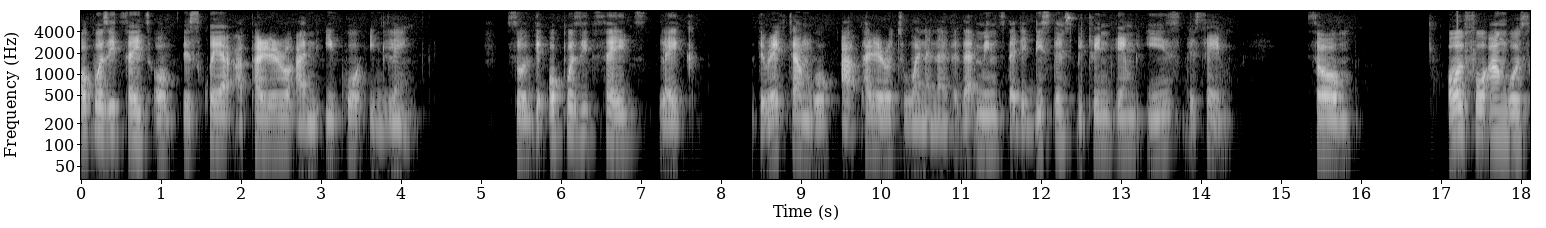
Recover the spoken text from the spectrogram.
Opposite sides of the square are parallel and equal in length. So the opposite sides, like the rectangle are parallel to one another. That means that the distance between them is the same. So all four angles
